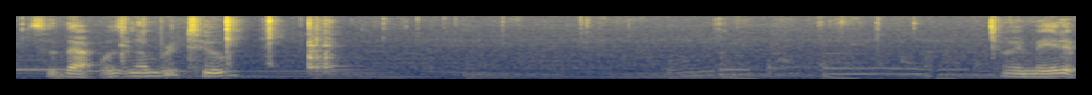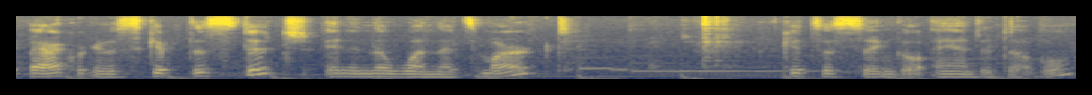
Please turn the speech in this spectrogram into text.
So that was number two. We made it back, we're going to skip this stitch and in the one that's marked gets a single and a double.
